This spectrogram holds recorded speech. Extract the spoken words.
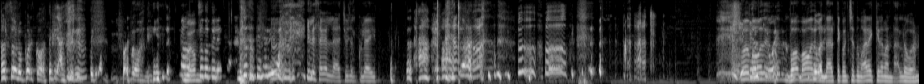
¡Al solo, puerco! ¡Te creas! ¡Te creas! ¡Te! ¡Puerco! ¡No! Weón. ¡Son utilería! ¡Son utilería! y le sacan la chucha al culo ahí. ¡Ah! ¡Ah! ¡Ah! Weón, vamos, de- weón, a no demandar a este concha de tu madre, hay que demandarlo, weón.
